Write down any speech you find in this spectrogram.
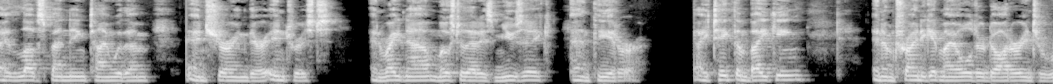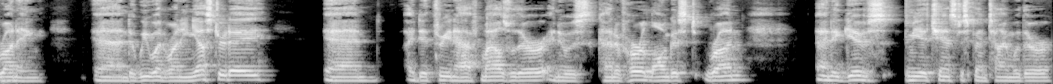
I love spending time with them and sharing their interests. And right now, most of that is music and theater. I take them biking and I'm trying to get my older daughter into running. And we went running yesterday and I did three and a half miles with her and it was kind of her longest run. And it gives me a chance to spend time with her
